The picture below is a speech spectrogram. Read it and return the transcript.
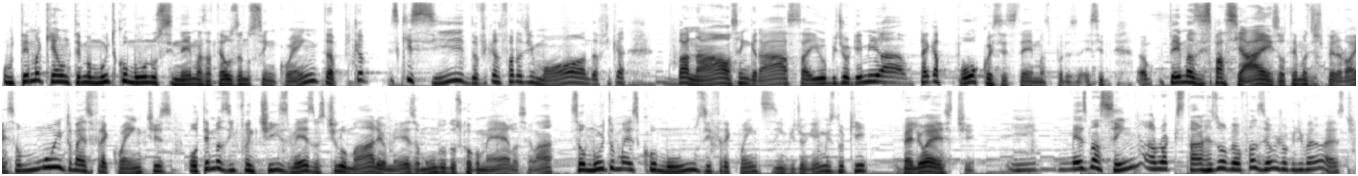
o tema que é um tema muito comum nos cinemas até os anos 50 fica esquecido, fica fora de moda, fica banal, sem graça. E o videogame ah, pega pouco esses temas, por exemplo. Esse, ah, temas espaciais ou temas de super-heróis são muito mais frequentes. Ou temas infantis mesmo, estilo Mario mesmo, mundo dos cogumelos, sei lá. São muito mais comuns e frequentes em videogames do que Velho Oeste. E mesmo assim, a Rockstar resolveu fazer um jogo de Velho Oeste.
